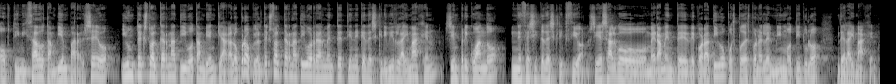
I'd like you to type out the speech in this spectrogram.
optimizado también para el SEO y un texto alternativo también que haga lo propio. El texto alternativo realmente tiene que describir la imagen siempre y cuando necesite descripción. Si es algo meramente decorativo, pues puedes ponerle el mismo título de la imagen.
